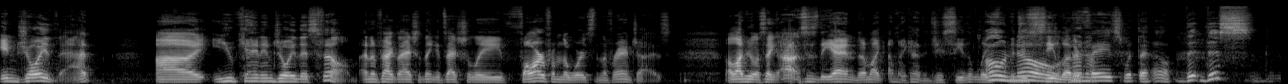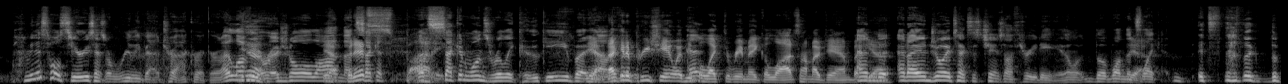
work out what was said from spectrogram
enjoy that uh, you can enjoy this film. And in fact i actually think it's actually far from the worst in the franchise. A lot of people are saying oh this is the end. And i'm like oh my god did you see the la- Oh, did no, you see no, no. leatherface? What the hell? Th- this I mean this whole series has a really bad track record. I love Yeah. the original a lot Yeah, and but that it's second spotty. that second one's really kooky, but yeah, yeah. i can appreciate why people and- like the remake a lot it's not my jam but and yeah and I enjoy Texas Chainsaw 3D, the, the one that's like it's the, the the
